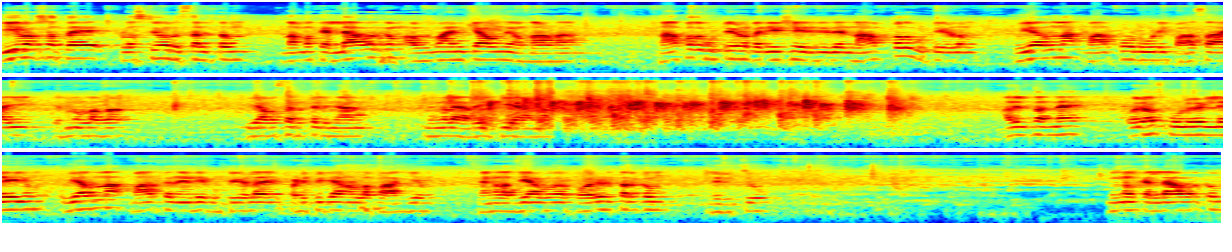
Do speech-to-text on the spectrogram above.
ഈ വർഷത്തെ പ്ലസ് ടു റിസൾട്ടും നമുക്ക് എല്ലാവർക്കും അഭിമാനിക്കാവുന്ന ഒന്നാണ്. നാൽപ്പത് കുട്ടികൾ പരീക്ഷ എഴുതിയതിൽ നാൽപ്പത് കുട്ടികളും ഉയർന്ന മാർക്കോടുകൂടി പാസ്സായി എന്നുള്ളത് ഈ അവസരത്തിൽ ഞാൻ നിങ്ങളെ അറിയിക്കുകയാണ്. അതിൽ തന്നെ ഓരോ സ്കൂളുകളിലെയും ഉയർന്ന മാർക്ക് നേടിയ കുട്ടികളെ പഠിപ്പിക്കാനുള്ള ഭാഗ്യം ഞങ്ങൾ അധ്യാപകർക്ക് ഓരോരുത്തർക്കും ലഭിച്ചു. നിങ്ങൾക്കെല്ലാവർക്കും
